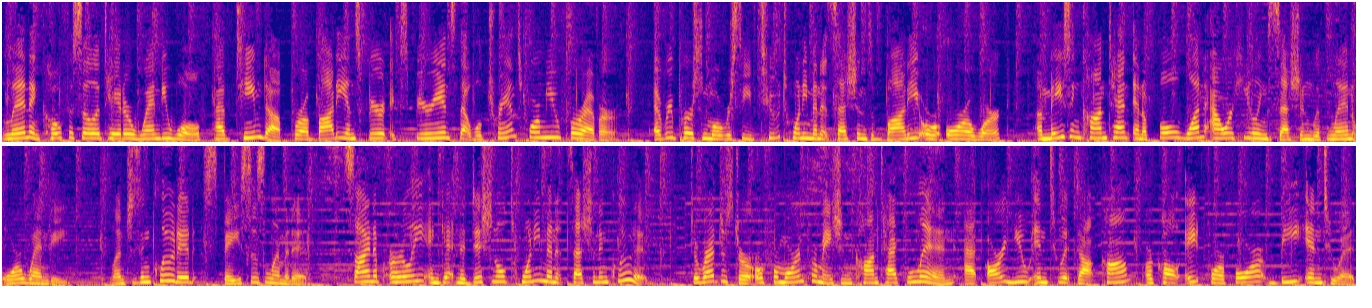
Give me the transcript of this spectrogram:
Lynn and co facilitator Wendy Wolf have teamed up for a body and spirit experience that will transform you forever. Every person will receive two 20 minute sessions of body or aura work, amazing content, and a full one hour healing session with Lynn or Wendy. Lunch is included, space is limited. Sign up early and get an additional 20 minute session included. To register or for more information, contact Lynn at ruintuit.com or call 844 Be Into It.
